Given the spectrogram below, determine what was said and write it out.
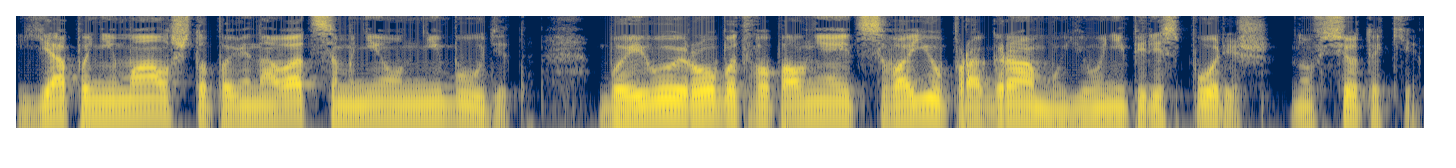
Я понимал, что повиноваться мне он не будет. Боевой робот выполняет свою программу, его не переспоришь, но все-таки.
